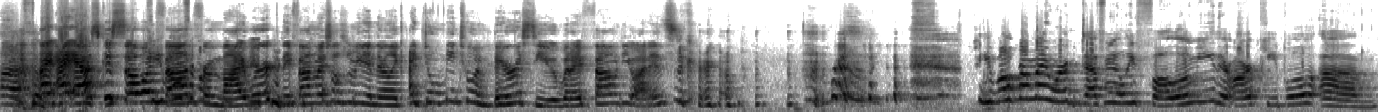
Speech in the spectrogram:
I, I asked because someone found from my work, they found my social media and they're like, I don't mean to embarrass you, but I found you on Instagram. people from my work definitely follow me. There are people. Um,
